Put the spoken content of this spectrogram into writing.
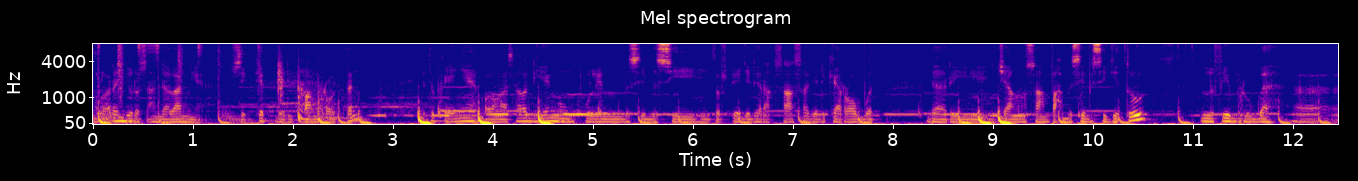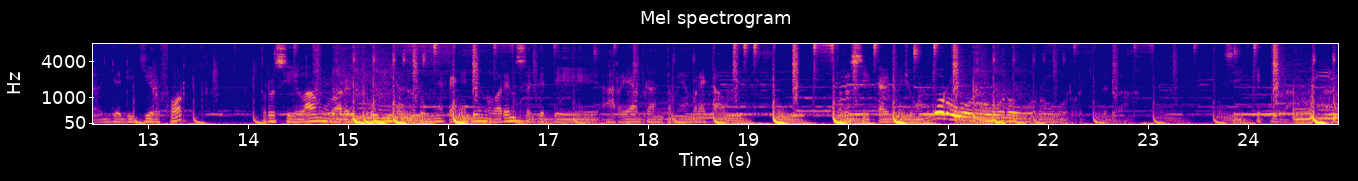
ngeluarin jurus andalannya. Si Kid jadi Palm Rotten. Itu kayaknya kalau nggak salah dia ngumpulin besi-besi terus dia jadi raksasa jadi kayak robot dari jang sampah besi-besi gitu. Luffy berubah uh, jadi Gear Fort terus si Lau ngeluarin roomnya roomnya kayaknya dia ngeluarin segede area berantemnya mereka. Terus si Kaido cuma woro woro woro woro woro gitu doang. Si Kid bilang uh,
